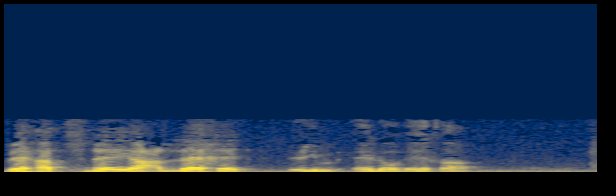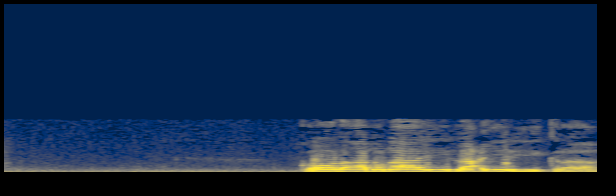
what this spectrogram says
והצנע לכת עם אלוהיך. כל אדוני לעיר יקרא,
